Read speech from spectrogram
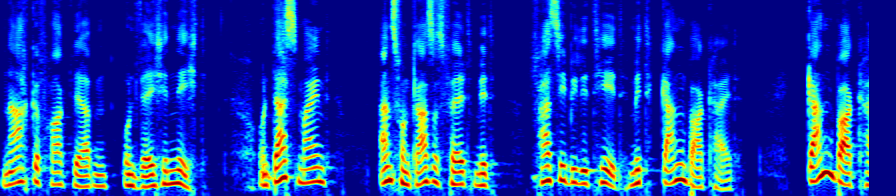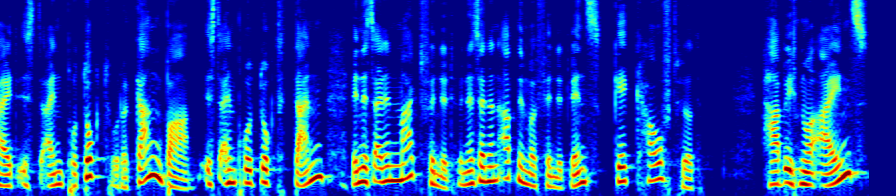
nachgefragt werden und welche nicht. Und das meint Ernst von Glasersfeld mit Fassibilität, mit Gangbarkeit. Gangbarkeit ist ein Produkt oder gangbar ist ein Produkt dann, wenn es einen Markt findet, wenn es einen Abnehmer findet, wenn es gekauft wird. Habe ich nur eins,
